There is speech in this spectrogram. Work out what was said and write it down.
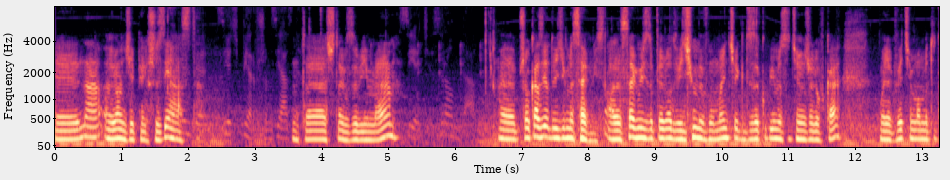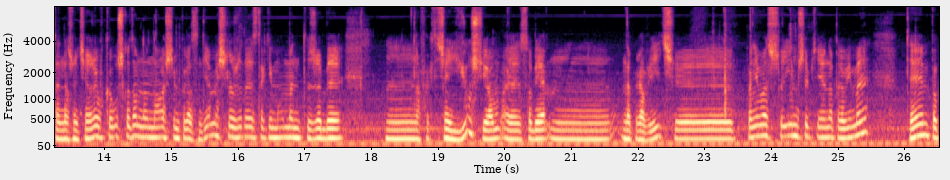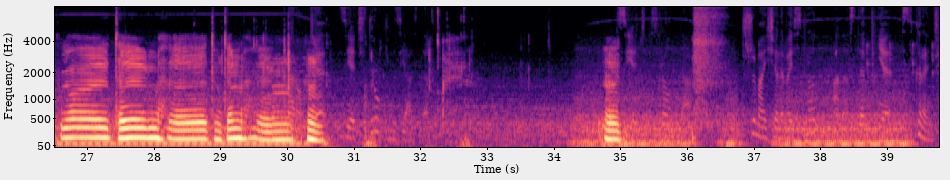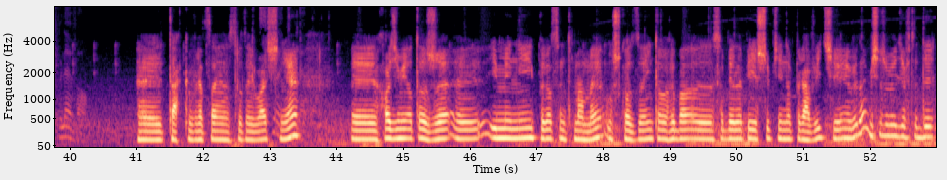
Yy, na rondzie pierwszy zjazd. Zjazdem. Też tak zrobimy. E, Przy okazji odwiedzimy serwis, ale serwis dopiero odwiedzimy w momencie, gdy zakupimy sobie ciężarówkę, bo jak wiecie, mamy tutaj naszą ciężarówkę uszkodzoną na 8%. Ja myślę, że to jest taki moment, żeby mm, faktycznie już ją e, sobie mm, naprawić, e, ponieważ im szybciej ją naprawimy, tym, tym, e, tym, tym, em, Na hmm. Trzymaj się lewej strony, a następnie w lewo. e, tak, wracając tutaj właśnie. Lewo. E, Chodzi mi o to, że im mniej procent mamy uszkodzeń, to chyba sobie lepiej szybciej naprawić. Wydaje mi się, że będzie wtedy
